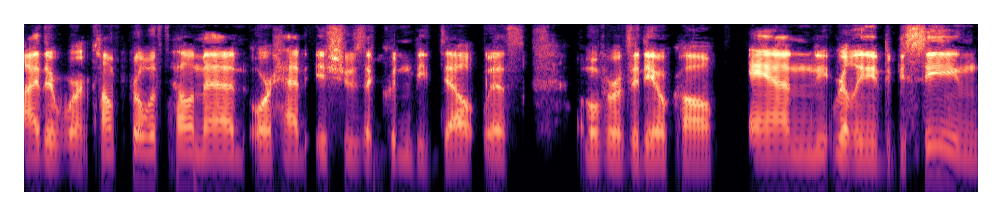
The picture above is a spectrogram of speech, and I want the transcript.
either weren't comfortable with telemed or had issues that couldn't be dealt with over a video call and really need to be seen,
